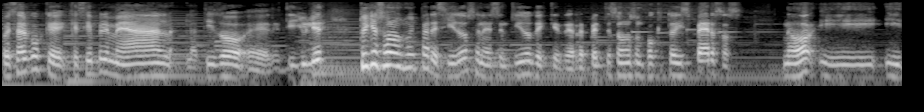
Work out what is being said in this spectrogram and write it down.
Pues algo que, que siempre me ha latido eh, de ti, Juliet, tú y yo somos muy parecidos en el sentido de que de repente somos un poquito dispersos. ¿No? Y, y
